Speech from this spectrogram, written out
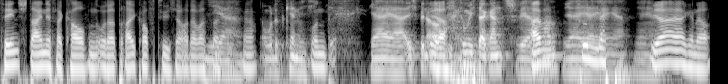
zehn Steine verkaufen oder drei Kopftücher oder was weiß ja. ich. Ja. Oh, das kenne ich. Und ja, ja, ich bin auch, Ja. ich tue mich da ganz schwer. Einfach ne? ja, zu ja, nett. Ja, ja, ja, ja. genau.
